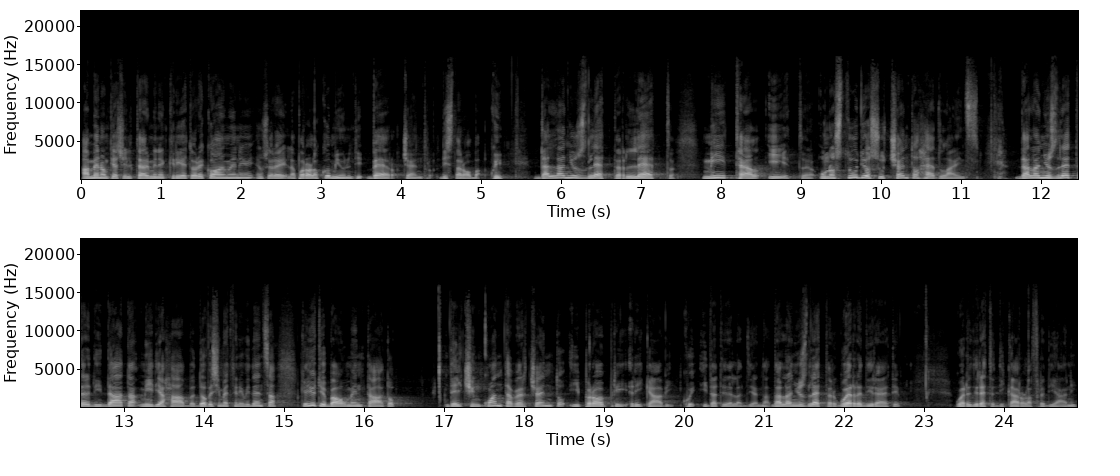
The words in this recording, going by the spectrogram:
A me non piace il termine creator economy userei la parola community, vero centro di sta roba qui. Dalla newsletter Let Me Tell It, uno studio su 100 headlines. Dalla newsletter di Data Media Hub, dove si mette in evidenza che YouTube ha aumentato del 50% i propri ricavi. Qui i dati dell'azienda. Dalla newsletter Guerre di Rete, Guerre dirette di Carola Frediani,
